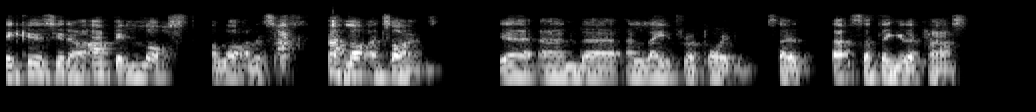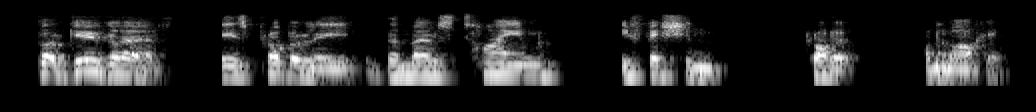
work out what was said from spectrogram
Because you know I've been lost a lot of the time, a lot of times. Yeah, and uh, and late for appointments. So that's a thing of the past. But Google Earth is probably the most time efficient product on the market.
